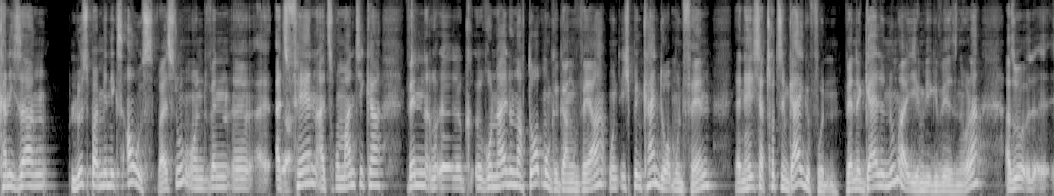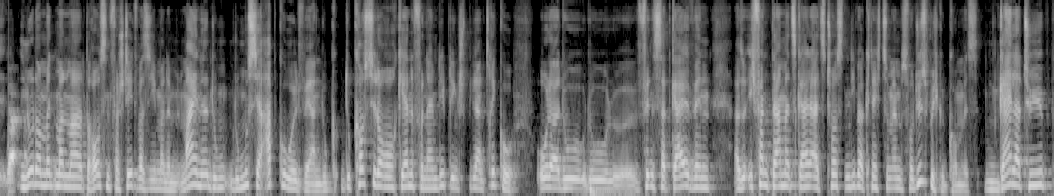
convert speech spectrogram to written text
Kann ich sagen, löst bei mir nichts aus, weißt du? Und wenn äh, als ja. Fan, als Romantiker, wenn äh, Ronaldo nach Dortmund gegangen wäre und ich bin kein Dortmund-Fan, dann hätte ich das trotzdem geil gefunden. Wäre eine geile Nummer irgendwie gewesen, oder? Also äh, ja. nur damit man mal draußen versteht, was ich immer damit meine, du, du musst ja abgeholt werden. Du, du kaufst dir doch auch gerne von deinem Lieblingsspieler ein Trikot. Oder du, du findest das geil, wenn. Also ich fand damals geil, als Thorsten Lieberknecht zum MSV Duisburg gekommen ist. Ein geiler Typ,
